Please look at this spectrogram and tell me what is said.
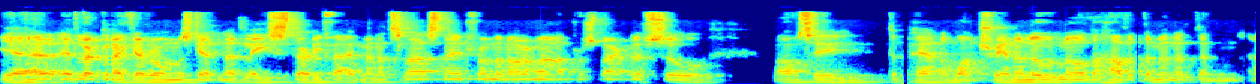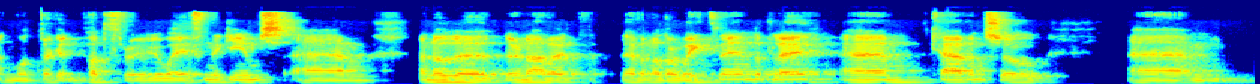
Yeah, it looked like everyone was getting at least 35 minutes last night from an Armagh perspective. So obviously depending on what training load and all they have at the minute and, and what they're getting put through away from the games. Um, I know that they're not out, they have another week then to play, um, Cavan. So, um,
